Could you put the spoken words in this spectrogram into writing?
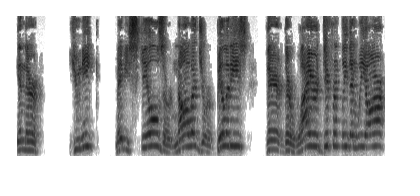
in their unique, maybe skills or knowledge or abilities. They're, they're wired differently than we are.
